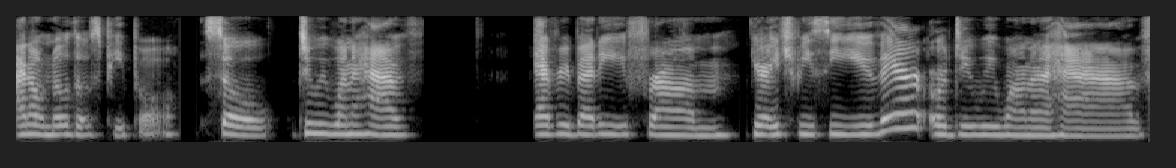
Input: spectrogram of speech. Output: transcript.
I don't know those people. So, do we want to have everybody from your HBCU there, or do we want to have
